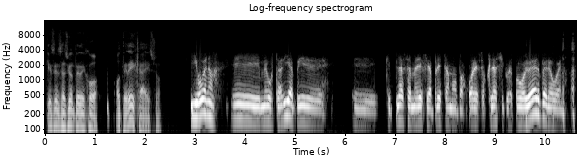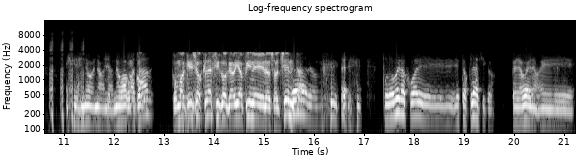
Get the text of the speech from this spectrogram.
¿qué sensación te dejó? ¿O te deja eso? Y bueno, eh, me gustaría pedir eh, que Plaza me deje a préstamo para jugar esos clásicos y después volver, pero bueno, no, no, no, no va ¿Cómo- a pasar. Como aquellos clásicos que había a fines de los 80. Claro, por lo menos jugar eh, estos clásicos. Pero bueno, eh,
